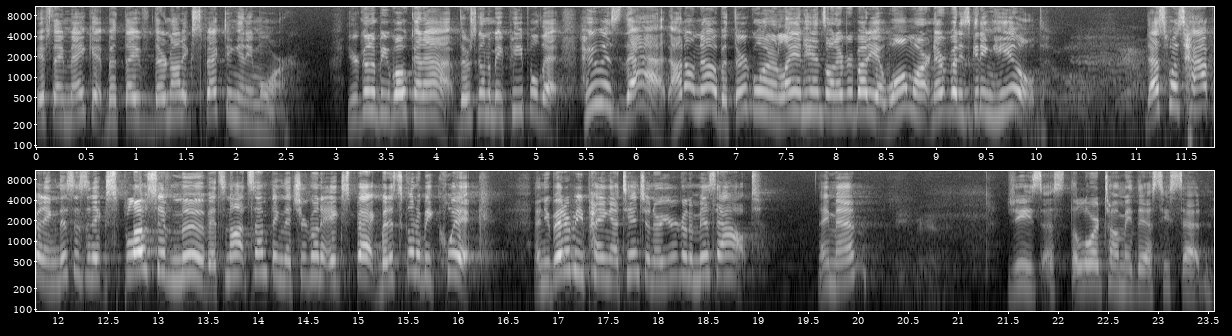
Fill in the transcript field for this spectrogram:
if they make it, but they've, they're not expecting anymore. You're going to be woken up. There's going to be people that, who is that? I don't know, but they're going and laying hands on everybody at Walmart and everybody's getting healed. That's what's happening. This is an explosive move. It's not something that you're going to expect, but it's going to be quick. And you better be paying attention or you're going to miss out. Amen? Amen? Jesus, the Lord told me this. He said,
